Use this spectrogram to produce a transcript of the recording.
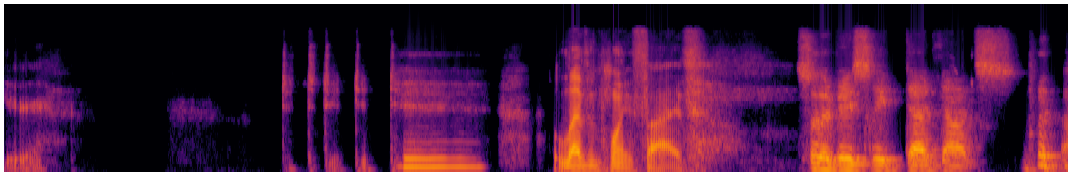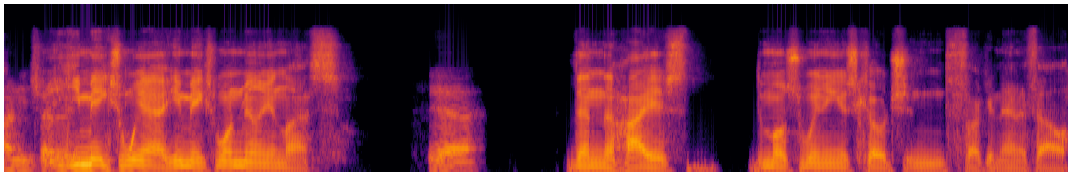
year? 11.5. So they're basically dead nuts on each other. He makes yeah, he makes 1 million less yeah. than the highest the most winningest coach in fucking NFL.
